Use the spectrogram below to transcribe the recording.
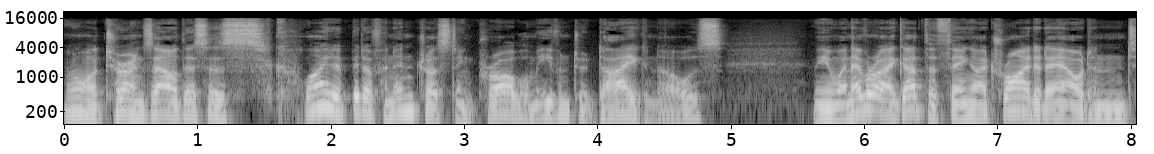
Well, it turns out this is quite a bit of an interesting problem even to diagnose. I mean, whenever I got the thing, I tried it out and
